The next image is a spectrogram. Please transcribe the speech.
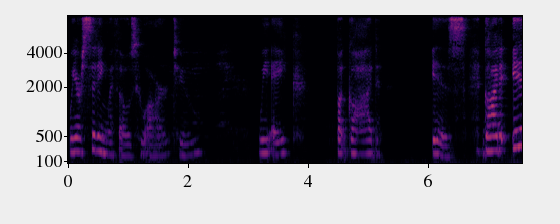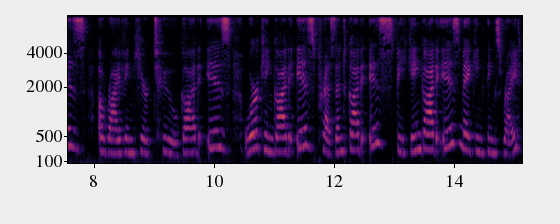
We are sitting with those who are too. We ache, but God is. God is arriving here too. God is working. God is present. God is speaking. God is making things right.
